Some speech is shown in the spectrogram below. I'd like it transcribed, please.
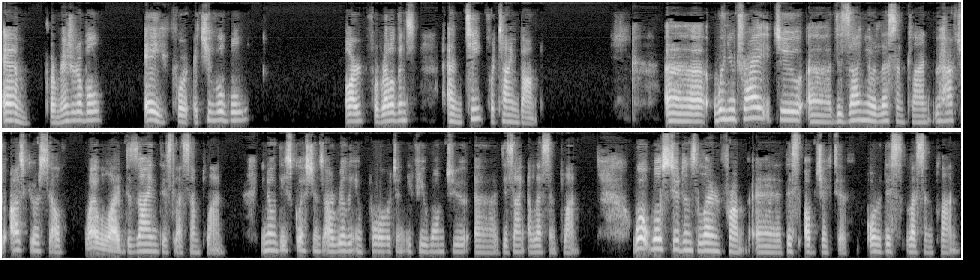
M for measurable, A for achievable, R for relevance, and T for time bound. Uh, when you try to uh, design your lesson plan, you have to ask yourself, why will I design this lesson plan? You know, these questions are really important if you want to uh, design a lesson plan. What will students learn from uh, this objective or this lesson plan?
